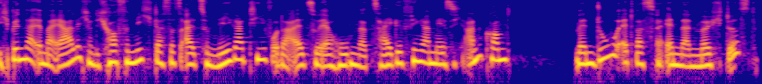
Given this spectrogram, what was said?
Ich bin da immer ehrlich und ich hoffe nicht, dass das allzu negativ oder allzu erhobener Zeigefinger mäßig ankommt. Wenn du etwas verändern möchtest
